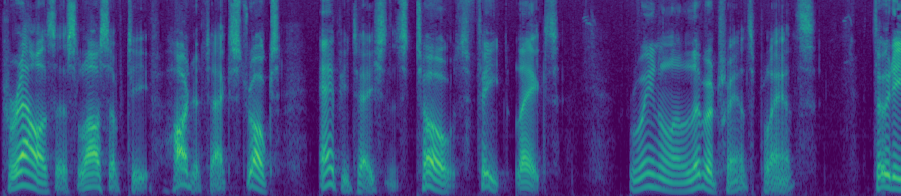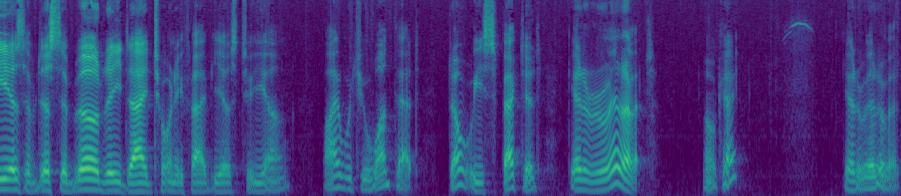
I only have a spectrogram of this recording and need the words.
paralysis, loss of teeth, heart attacks, strokes, amputations, toes, feet, legs, renal and liver transplants. 30 years of disability, died 25 years too young. Why would you want that? Don't respect it, get rid of it. Okay? Get rid of it.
